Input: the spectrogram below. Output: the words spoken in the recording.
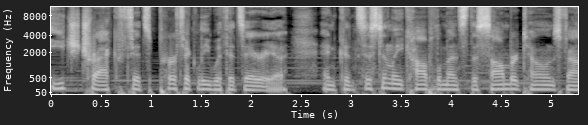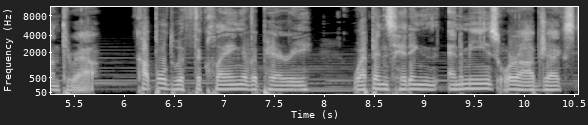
Each track fits perfectly with its area and consistently complements the somber tones found throughout. Coupled with the clang of a parry, weapons hitting enemies or objects,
